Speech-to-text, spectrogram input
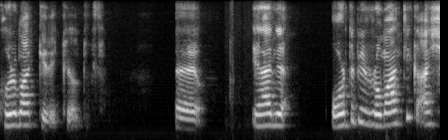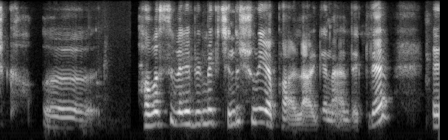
korumak gerekiyordur. E, yani orada bir romantik aşk e, havası verebilmek için de şunu yaparlar genellikle. E,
